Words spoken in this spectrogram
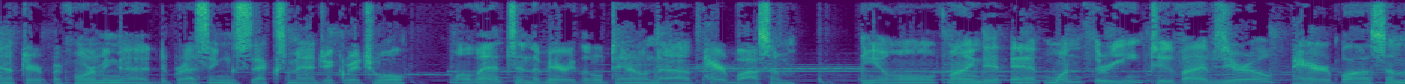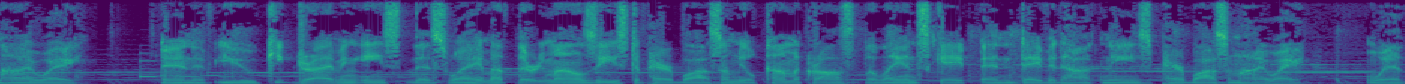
after performing a depressing sex magic ritual, well, that's in the very little town of Pearblossom. You'll find it at 13250 Pearblossom Highway. And if you keep driving east this way, about 30 miles east to Pearblossom, you'll come across the landscape and David Hockney's Pearblossom Highway with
